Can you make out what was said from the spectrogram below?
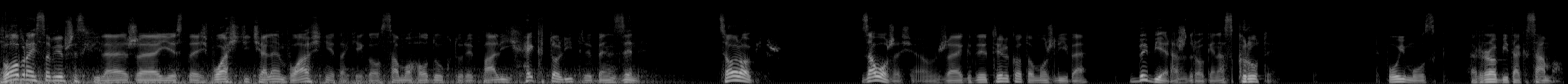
Wyobraź sobie przez chwilę, że jesteś właścicielem właśnie takiego samochodu, który pali hektolitry benzyny. Co robisz? Założę się, że gdy tylko to możliwe, wybierasz drogę na skróty. Twój mózg robi tak samo.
